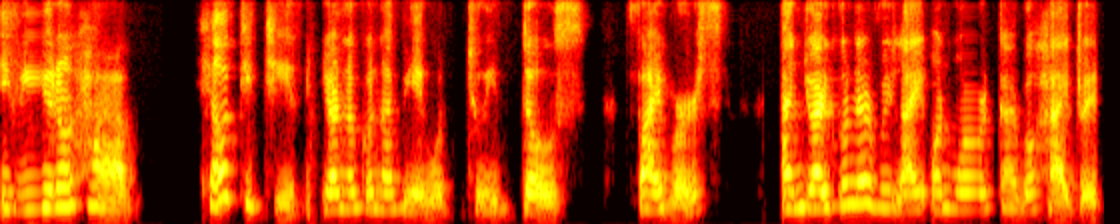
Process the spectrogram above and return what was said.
if you don't have healthy teeth, you're not going to be able to eat those fibers. And you are going to rely on more carbohydrate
